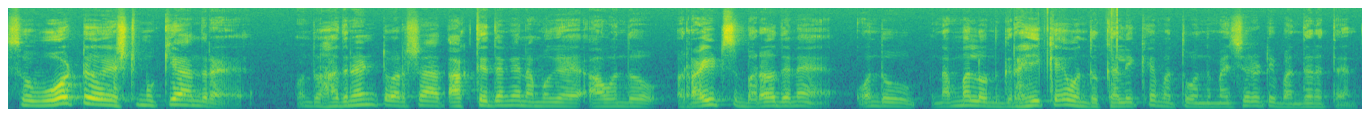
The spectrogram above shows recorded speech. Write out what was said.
ಸೊ ವೋಟ್ ಎಷ್ಟು ಮುಖ್ಯ ಅಂದರೆ ಒಂದು ಹದಿನೆಂಟು ವರ್ಷ ಆಗ್ತಿದ್ದಂಗೆ ನಮಗೆ ಆ ಒಂದು ರೈಟ್ಸ್ ಬರೋದೇ ಒಂದು ನಮ್ಮಲ್ಲಿ ಒಂದು ಗ್ರಹಿಕೆ, ಒಂದು ಕಲಿಕೆ ಮತ್ತು ಒಂದು ಮೆಚುರಿಟಿ ಬಂದಿರುತ್ತೆ ಅಂತ.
